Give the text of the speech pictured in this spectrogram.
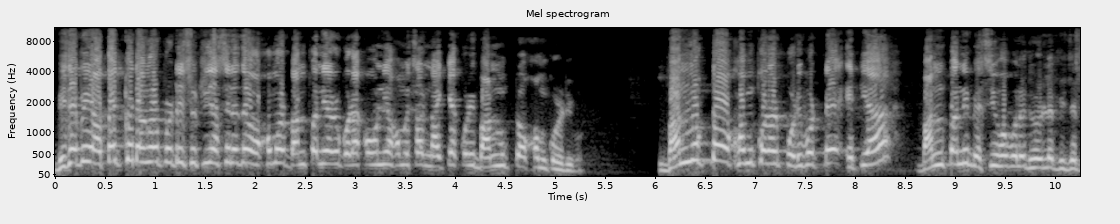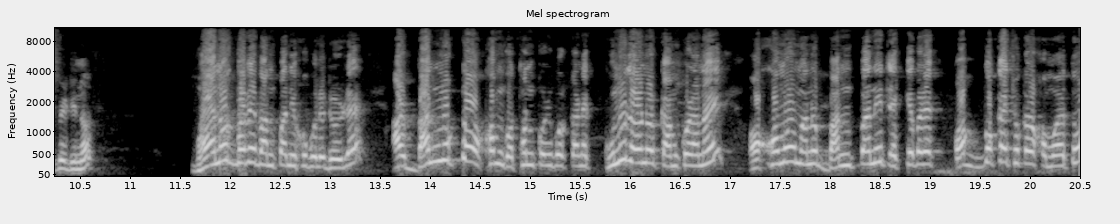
বিজেপিৰ আটাইতকৈ ডাঙৰ প্ৰতিশ্ৰুতি আছিলে যে অসমৰ বানপানী আৰু গৰাখহনীয়া সমস্যা নাইকিয়া কৰি বানমুক্ত অসম কৰি দিব। বানমুক্ত অসম কৰাৰ পৰিৱৰ্তে এতিয়া বানপানী বেছি হ'বলৈ ধৰিলে বিজেপিৰ দিনত। ভয়ানকভাৱে বানপানী হ'বলৈ ধৰিলে। আৰু বানমুক্ত অসম গঠন কৰিবৰ কাৰণে কোনো ধৰণৰ কাম কৰা নাই। অসমৰ মানুহ বানপানীত একেবাৰে অকবকাই থকাৰ সময়তো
